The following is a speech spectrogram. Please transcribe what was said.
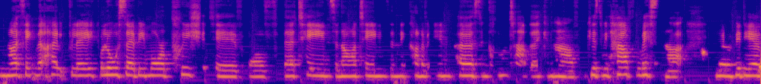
And I think that hopefully we'll also be more appreciative of their teams and our teams and the kind of in person contact they can have because we have missed that. You know, video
